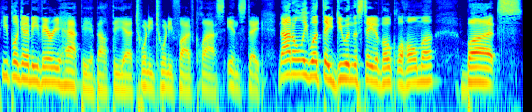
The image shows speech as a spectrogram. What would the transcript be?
people are going to be very happy about the uh, 2025 class in state. Not only what they do in the state of Oklahoma, but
